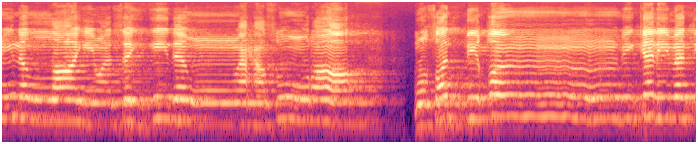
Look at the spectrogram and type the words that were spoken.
من الله وسيدا وحصورا. مصدقا بكلمة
